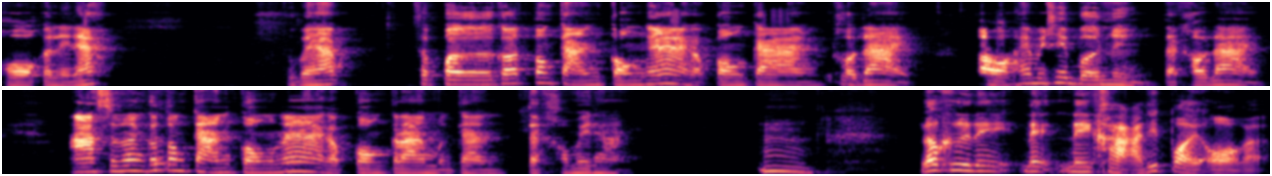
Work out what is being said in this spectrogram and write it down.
พอๆกันเลยนะถูกไหมครับ สเปอร์ก็ต้องการกองหน้ากับกองกลางเขาได้ ต่อให้ไม่ใช่เบอร์หนึ่งแต่เขาได้ อาร์เซนอลก็ต้องการกองหน้ากับกองกลางเหมือนกัน แต่เขาไม่ได้ อืม แล้วคือในในในขาที่ปล่อยออกอะ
